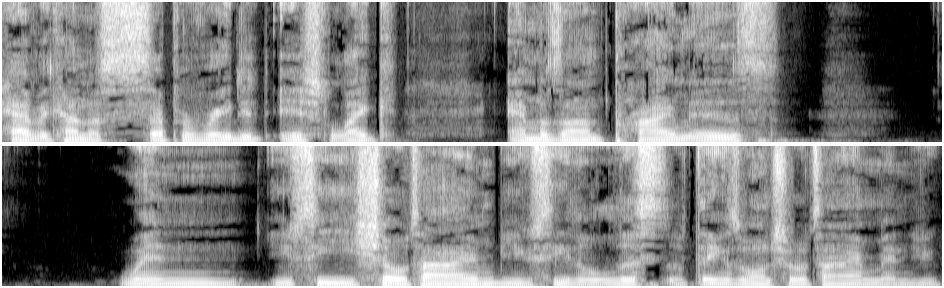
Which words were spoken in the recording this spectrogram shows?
have it kind of separated ish like Amazon Prime is. When you see Showtime, you see the list of things on Showtime, and you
